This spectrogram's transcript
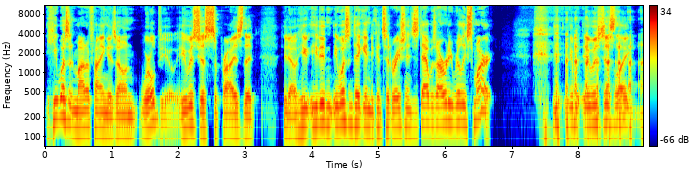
he wasn't modifying his own worldview. He was just surprised that, you know, he, he didn't, he wasn't taking into consideration his dad was already really smart. it, it, was just like uh,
